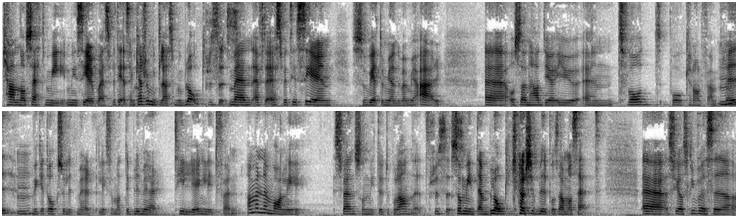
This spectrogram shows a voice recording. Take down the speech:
kan ha sett min, min serie på SVT, sen kanske de inte läser min blogg. Precis. Men efter SVT-serien så vet de ju ändå vem jag är. Eh, och sen hade jag ju en tvådd på kanal 5 Play, Mm, vilket också lite mer, liksom att det blir mer tillgängligt för en, ja, men en vanlig Svensson mitt ute på landet. Precis. Som inte en blogg kanske blir på samma sätt. Eh, så jag skulle vilja säga,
